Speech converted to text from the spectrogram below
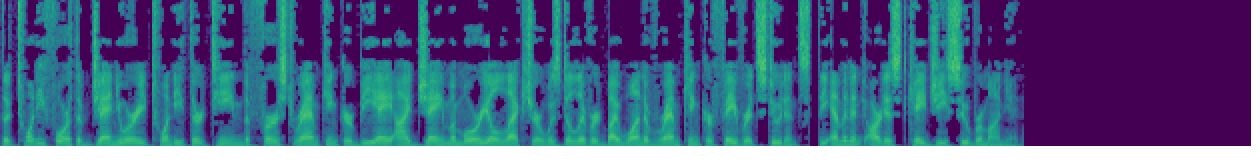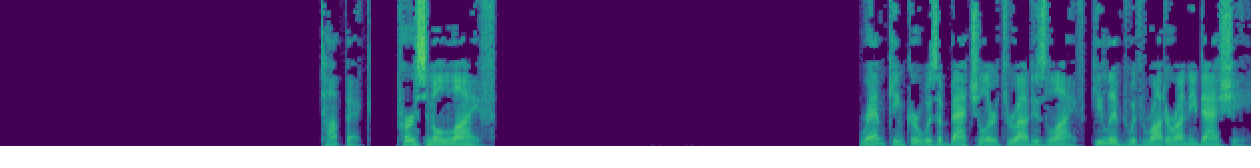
The 24th of January 2013 the first Ramkinkar Baij Memorial Lecture was delivered by one of Ramkinkar favorite students, the eminent artist K. G. Subramanyan. Personal life Ramkinkar was a bachelor throughout his life, he lived with Radharani Dashi.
